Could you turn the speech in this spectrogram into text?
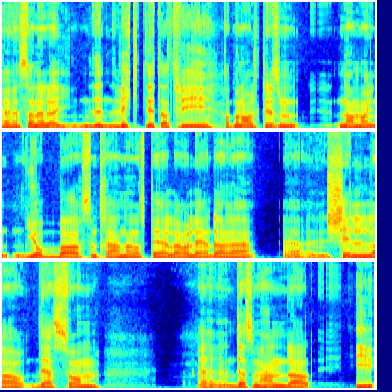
Eh, sen är det viktigt att, vi, att man alltid liksom när man jobbar som tränare och spelare och ledare eh, skiljer det som, eh, det som händer i,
